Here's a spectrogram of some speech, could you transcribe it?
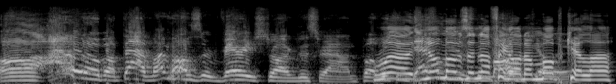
Uh, I don't know about that. My mobs are very strong this round, but we Well, can your mobs are nothing mob on a mob killer.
